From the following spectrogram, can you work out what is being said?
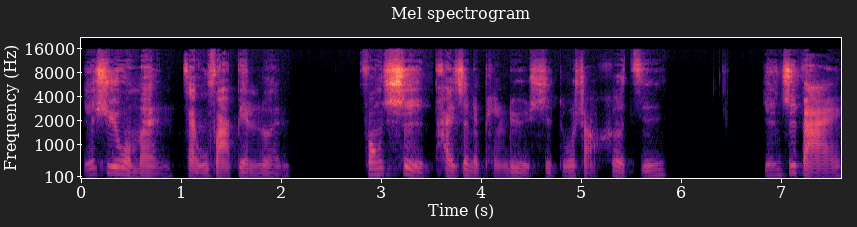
也许我们再无法辩论，风势拍震的频率是多少赫兹？言之白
